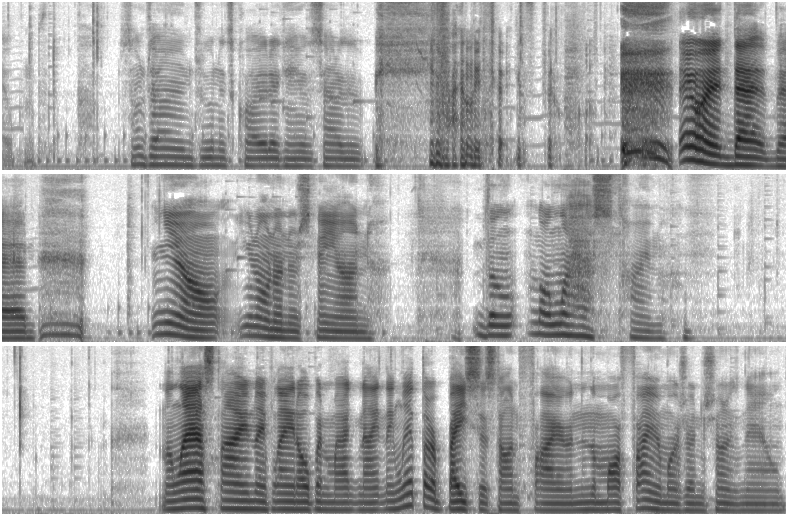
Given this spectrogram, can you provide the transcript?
open. Sometimes when it's quiet, I can hear the sound of the. Finally, weren't that bad. You know, you don't understand. The the last time. The last time they played open mic night, they lit their bassist on fire, and then the fire marshal shut us down.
